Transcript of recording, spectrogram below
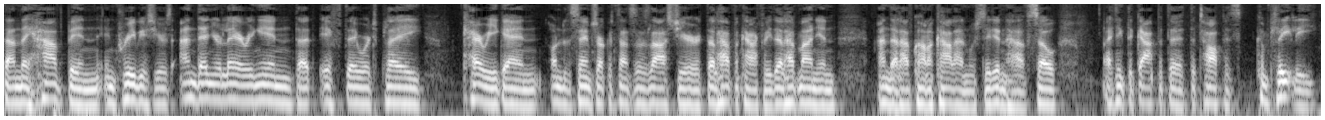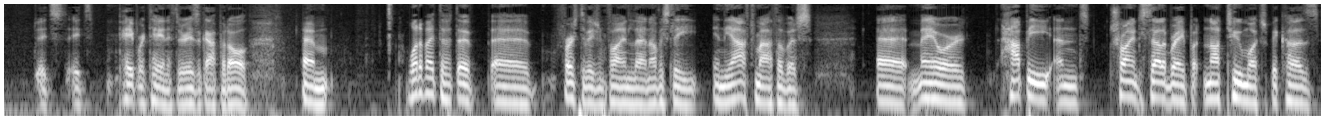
than they have been in previous years. And then you're layering in that if they were to play Kerry again under the same circumstances as last year, they'll have McCaffrey, they'll have Mannion, and they'll have Con O'Callaghan, which they didn't have. So I think the gap at the, the top is completely it's it's paper thin if there is a gap at all. Um, what about the, the uh, first division final? Then, obviously, in the aftermath of it, uh, Mayo happy and trying to celebrate, but not too much because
